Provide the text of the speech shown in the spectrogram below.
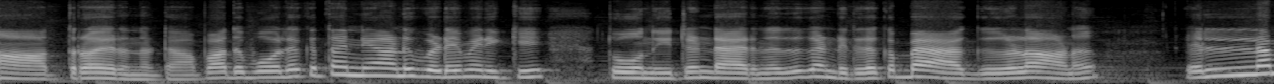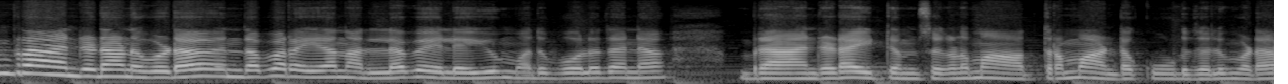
മാത്രമായിരുന്നു കേട്ടോ അപ്പോൾ അതുപോലെയൊക്കെ തന്നെയാണ് ഇവിടെയും എനിക്ക് തോന്നിയിട്ടുണ്ടായിരുന്നത്. കണ്ടിട്ട് ഇതൊക്കെ ബാഗുകളാണ്. എല്ലാം ബ്രാൻഡഡ് ആണ്. ഇവിടെ എന്താ പറയുക നല്ല വിലയും അതുപോലെ തന്നെ ബ്രാൻഡഡ് ഐറ്റംസുകൾ മാത്രം വേണ്ട കൂടുതലും ഇവിടെ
